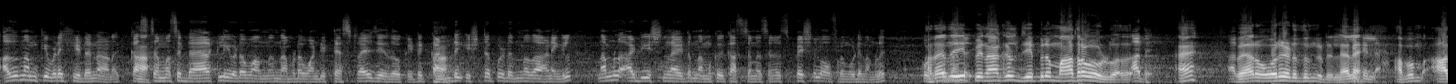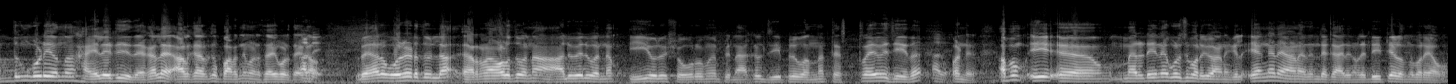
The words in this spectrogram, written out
അത് നമുക്ക് ഇവിടെ ഹിഡൻ ആണ് കസ്റ്റമേഴ്സ് ഡയറക്റ്റ്ലി ഇവിടെ വന്ന് നമ്മുടെ വണ്ടി ടെസ്റ്റ് ഡ്രൈവ് ചെയ്ത് നോക്കിയിട്ട് കണ്ട് ഇഷ്ടപ്പെടുന്നതാണെങ്കിൽ നമ്മൾ അഡീഷണൽ ആയിട്ട് നമുക്ക് കസ്റ്റമേഴ്സിന് സ്പെഷ്യൽ ഓഫറും കൂടി നമ്മൾ അതായത് ഈ പിനാക്കിൾ ജീപ്പിലും മാത്രമേ ഉള്ളൂ അതെ. വേറെ ഒരിടത്തും കിട്ടില്ല അല്ലേ. അപ്പം അതും കൂടി ഒന്ന് ഹൈലൈറ്റ് ചെയ്തേക്കാം അല്ലേ? ആൾക്കാർക്ക് പറഞ്ഞ് മനസ്സിലാക്കി കൊടുത്തേക്കാം. വേറെ ഒരിടത്തും ഇല്ല. എറണാകുളത്ത് വന്ന ആലുവയിൽ വന്ന ഈ ഒരു ഷോറൂമിൽ പിനാക്കിൾ ജീപ്പിൽ വന്ന് ടെസ്റ്റ് ഡ്രൈവ് ചെയ്ത് ഉണ്ട് അപ്പം ഈ മെറഡീനെ കുറിച്ച് പറയുവാണെങ്കിൽ എങ്ങനെയാണ് ഇതിന്റെ കാര്യങ്ങൾ? ഡീറ്റെയിൽ ഒന്ന് പറയാമോ?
